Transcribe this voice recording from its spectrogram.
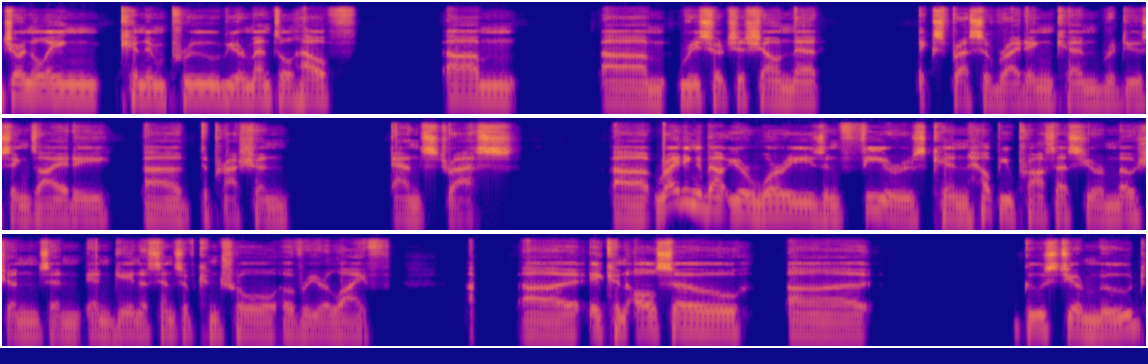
journaling can improve your mental health. Um, um, research has shown that expressive writing can reduce anxiety, uh, depression, and stress. Uh, writing about your worries and fears can help you process your emotions and, and gain a sense of control over your life. Uh, it can also uh, boost your mood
